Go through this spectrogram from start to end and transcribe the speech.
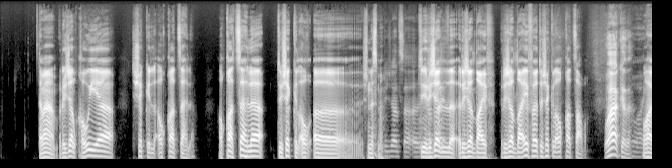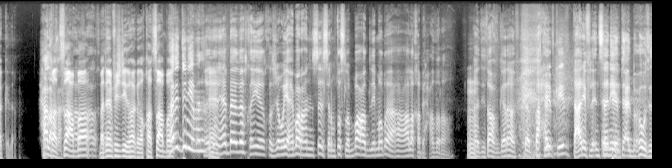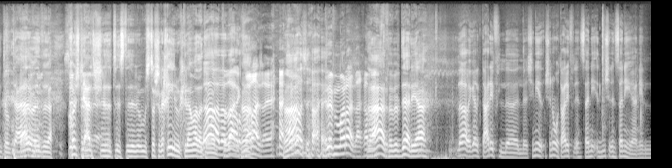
تمام؟ رجال قوية تشكل أوقات سهلة. أوقات سهلة تشكل أو... آه... شنو اسمه؟ رجال سا... رجال رجال ضعيف. رجال ضعيفة تشكل أوقات صعبة. وهكذا. وهكذا. حلقة. أوقات صعبة حلقة. بعدين في جديد وهكذا أوقات صعبة. هذه الدنيا معنا يعني البلد الجو هي عبارة عن سلسلة متصلة ببعض لمواضيع علاقة بحاضرها. هذه تعرف قراها في كتاب بحث كيف كيف؟ تعريف انت الإنسانية. بتاع البحوث أنت بتاع خش لي على المستشرقين والكلام هذا لا. لا لا مراجعه لا. زي مراجعة. خلاص. عارف ببدالي يا لا قال لك تعريف ال- ال- شنو تعريف الإنسانية؟ مش الإنسانية يعني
